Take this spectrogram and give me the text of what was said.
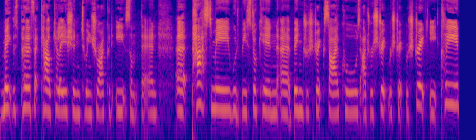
make this perfect calculation to ensure I could eat something. Uh, past me would be stuck in uh, binge restrict cycles. I'd restrict, restrict, restrict, eat clean.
